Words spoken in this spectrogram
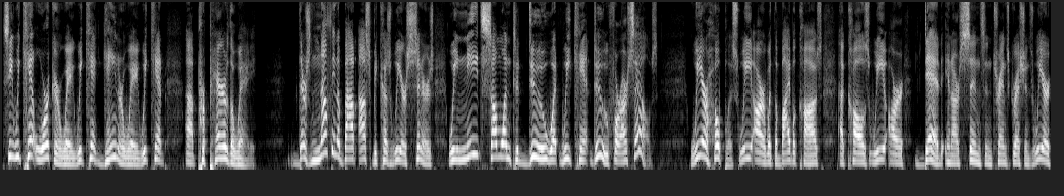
See, we can't work our way. We can't gain our way. We can't uh, prepare the way. There's nothing about us because we are sinners. We need someone to do what we can't do for ourselves. We are hopeless. We are what the Bible calls, uh, calls we are dead in our sins and transgressions. We are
